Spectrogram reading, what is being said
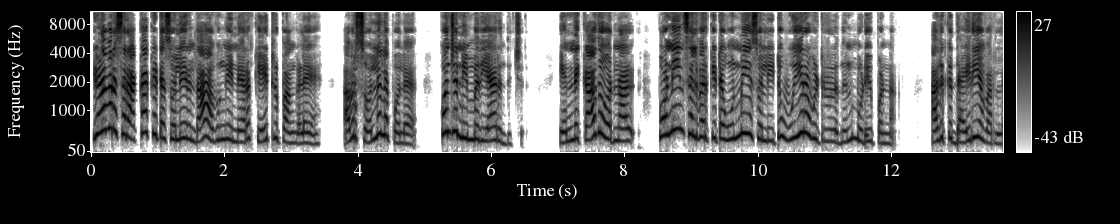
இளவரசர் அக்கா கிட்ட சொல்லியிருந்தா அவங்க இந்நேரம் கேட்டிருப்பாங்களே. அவர் சொல்லல போல. கொஞ்சம் நிம்மதியா இருந்துச்சு. என்னைக்காவது ஒரு நாள் பொன்னியின் செல்வர் கிட்ட உண்மையை சொல்லிட்டு உயிரை விட்டுறதுன்னு முடிவு பண்ணான் அதுக்கு தைரியம் வரல.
